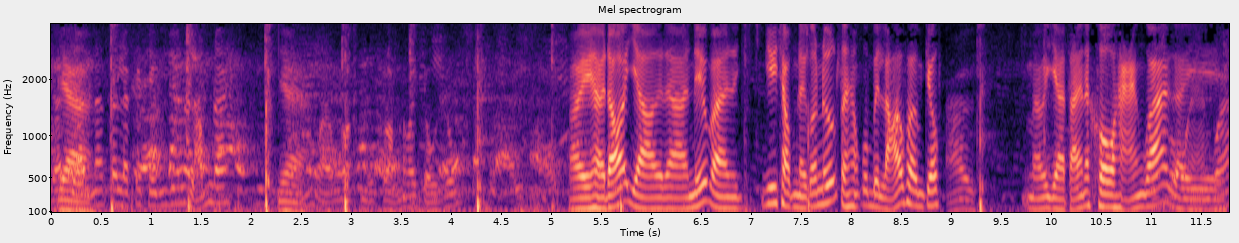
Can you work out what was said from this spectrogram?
Rồi Dạ. trên nó cái là cái chân với nó lỏng đó. Dạ. Nó mà một lần nó phải chùi xuống. Hồi hồi đó giờ là nếu mà dưới sông này có nước thì không có bị lỡ phải không chú? Ừ. Mà bây giờ tại nó khô hạn quá khô rồi hạn quá.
